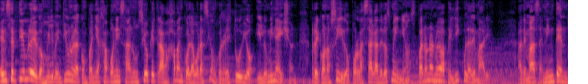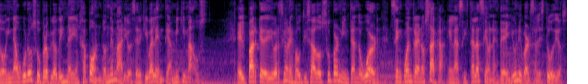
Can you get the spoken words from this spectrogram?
En septiembre de 2021 la compañía japonesa anunció que trabajaba en colaboración con el estudio Illumination, reconocido por la saga de los Minions, para una nueva película de Mario. Además, Nintendo inauguró su propio Disney en Japón, donde Mario es el equivalente a Mickey Mouse. El parque de diversiones bautizado Super Nintendo World se encuentra en Osaka, en las instalaciones de Universal Studios.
